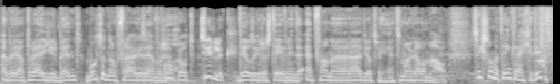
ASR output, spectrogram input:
Eh, bij jou, terwijl je hier bent, mochten er nog vragen zijn voor Jacot, tuurlijk. deel ze gerust even in de app van eh, Radio 2. Het mag allemaal. Zeg, zo meteen krijg je dit.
